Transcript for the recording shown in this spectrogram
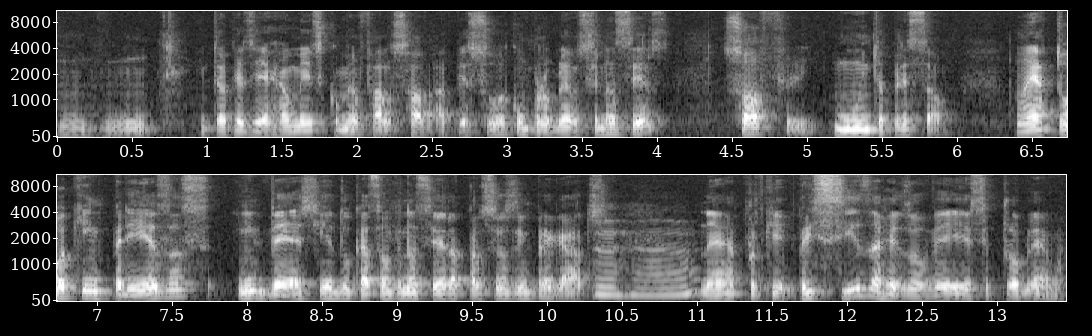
Uhum. Então, quer dizer, realmente, como eu falo, só a pessoa com problemas financeiros sofre muita pressão. Não é à toa que empresas investem em educação financeira para os seus empregados. Uhum. Né? Porque precisa resolver esse problema.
